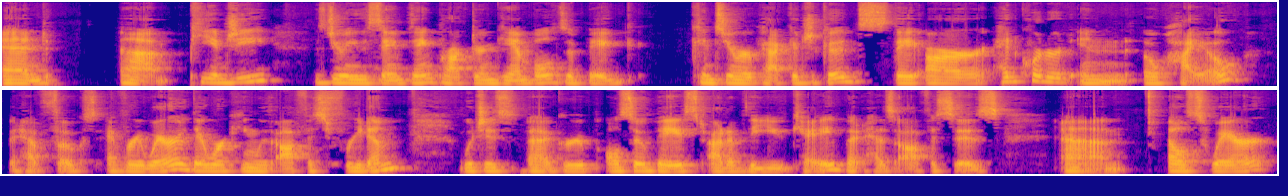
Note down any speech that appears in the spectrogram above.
And um, P&G is doing the same thing. Procter and Gamble is a big consumer packaged goods. They are headquartered in Ohio, but have folks everywhere. They're working with Office Freedom, which is a group also based out of the UK, but has offices um, elsewhere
